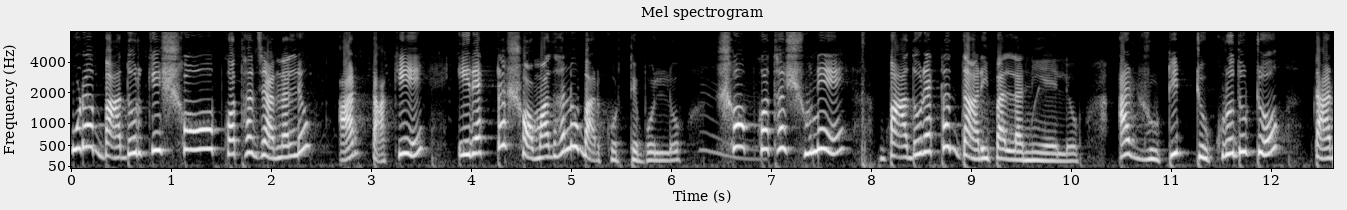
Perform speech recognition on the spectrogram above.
ওরা বাঁদরকে সব কথা জানালো আর তাকে এর একটা সমাধানও বার করতে বলল। সব কথা শুনে বাঁদর একটা দাঁড়ি পাল্লা নিয়ে এলো আর রুটির টুকরো দুটো তার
